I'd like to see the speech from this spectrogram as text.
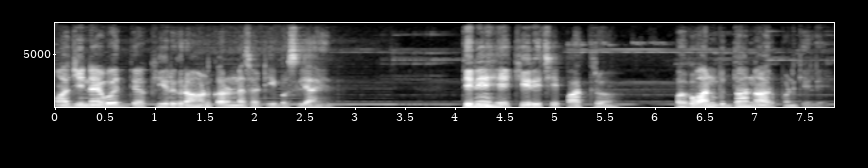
माझी नैवेद्य खीर ग्रहण करण्यासाठी बसले आहेत. तिने हे खीरीचे पात्र भगवान बुद्धांना अर्पण केले.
